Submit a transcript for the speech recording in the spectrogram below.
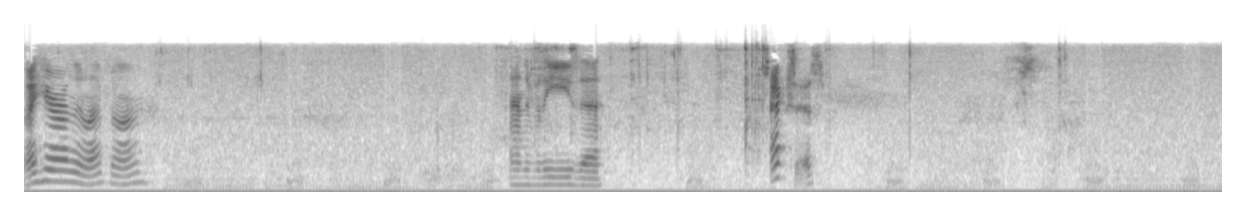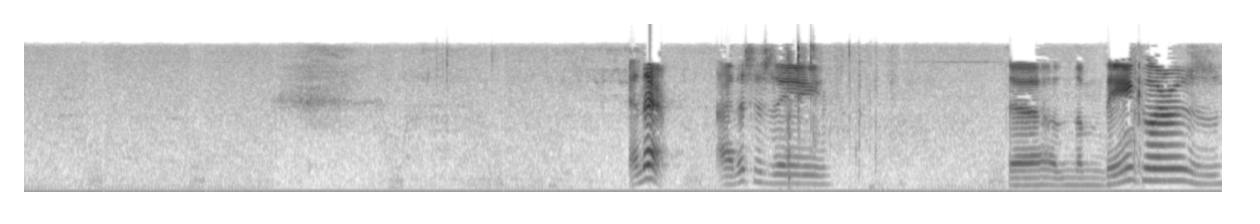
right here on the left arm. And for these uh, axis and there. Uh, this is the the the, the Ankylar's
